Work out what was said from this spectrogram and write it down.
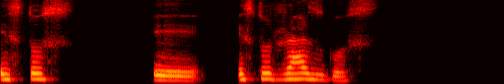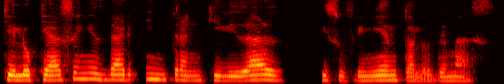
estos, eh, estos rasgos que lo que hacen es dar intranquilidad y sufrimiento a los demás?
